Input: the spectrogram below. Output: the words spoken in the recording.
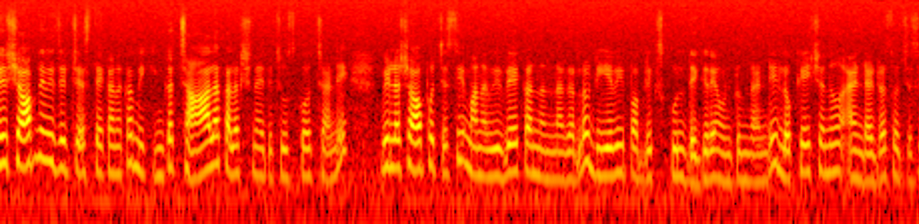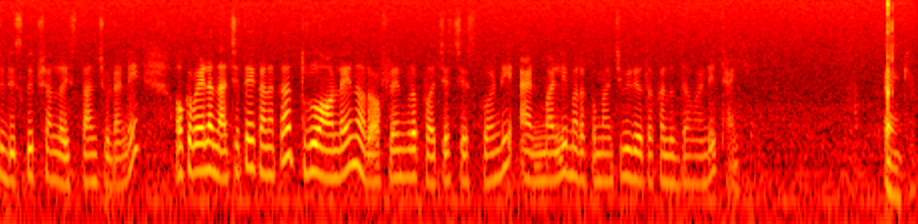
మీరు షాప్ని విజిట్ చేస్తే కనుక మీకు ఇంకా చాలా కలెక్షన్ అయితే చూసుకోవచ్చండి. వీళ్ళ షాప్ వచ్చేసి మన వివేకానంద్ నగర్లో డిఏవి పబ్లిక్ స్కూల్ దగ్గరే ఉంటుందండి. లొకేషన్ అండ్ అడ్రస్ వచ్చేసి డిస్క్రిప్షన్లో ఇస్తాను చూడండి. ఒకవేళ నచ్చితే కనుక త్రూ ఆన్లైన్ ఆర్ ఆఫ్లైన్ కూడా పర్చేస్ పర్చేస్ చేసుకోండి. అండ్ మళ్ళీ మరొక మంచి వీడియోతో కలుద్దామండి. థ్యాంక్ యూ థ్యాంక్ యూ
